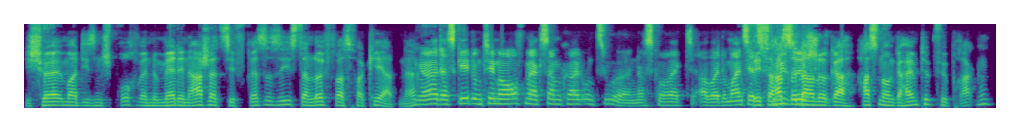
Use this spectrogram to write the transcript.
Ich höre immer diesen Spruch, wenn du mehr den Arsch als die Fresse siehst, dann läuft was verkehrt, ne? Ja, das geht um Thema Aufmerksamkeit und Zuhören, das ist korrekt. Aber du meinst jetzt Richter, physisch... Hast du, da noch, hast du noch einen Geheimtipp für Bracken?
